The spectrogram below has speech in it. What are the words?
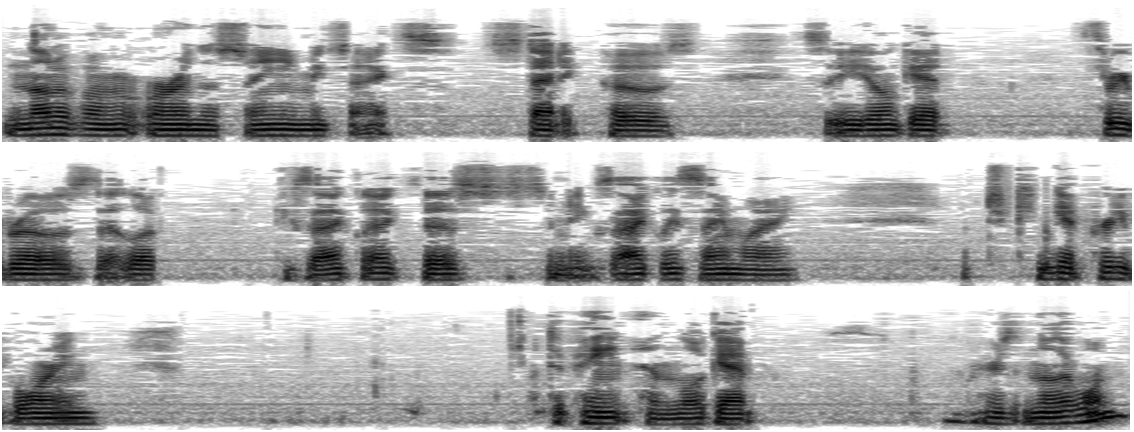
none of them are in the same exact static pose. So you don't get three rows that look exactly like this in exactly the same way, which can get pretty boring to paint and look at. Here's another one.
